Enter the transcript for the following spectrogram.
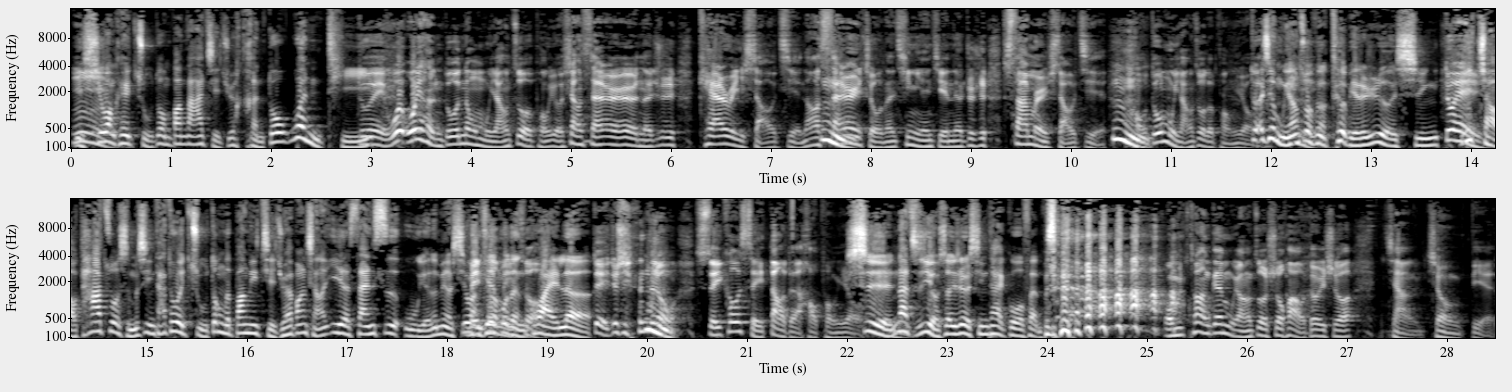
也希望可以主动帮大家解决很多问题。对我，我有很多那种母羊座的朋友，像三二二呢，就是 Carrie 小姐，然后三二九呢，青年节呢，就是 Summer 小姐，嗯，好多母羊座的朋友。对，而且母羊座的朋友特别的热心，对你找他做什么事情，他都会主动的帮你解决，他帮你想到一二三四五，有都没有？希望过得很快乐。对，就是那种随口随到的好朋友。是，那只是有时候热心太过分？我们通常跟母羊座说话，我都会说讲重点。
